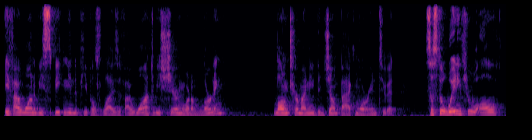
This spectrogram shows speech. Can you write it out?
if i want to be speaking into people's lives if i want to be sharing what i'm learning long term i need to jump back more into it so still waiting through all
